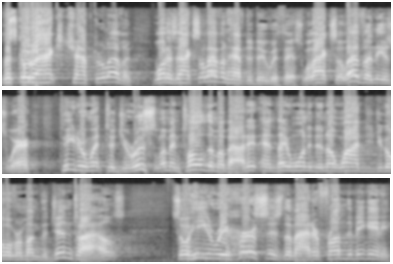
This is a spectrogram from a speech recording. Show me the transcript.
Let's go to Acts chapter 11. What does Acts 11 have to do with this? Well, Acts 11 is where Peter went to Jerusalem and told them about it, and they wanted to know why did you go over among the Gentiles? So he rehearses the matter from the beginning.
